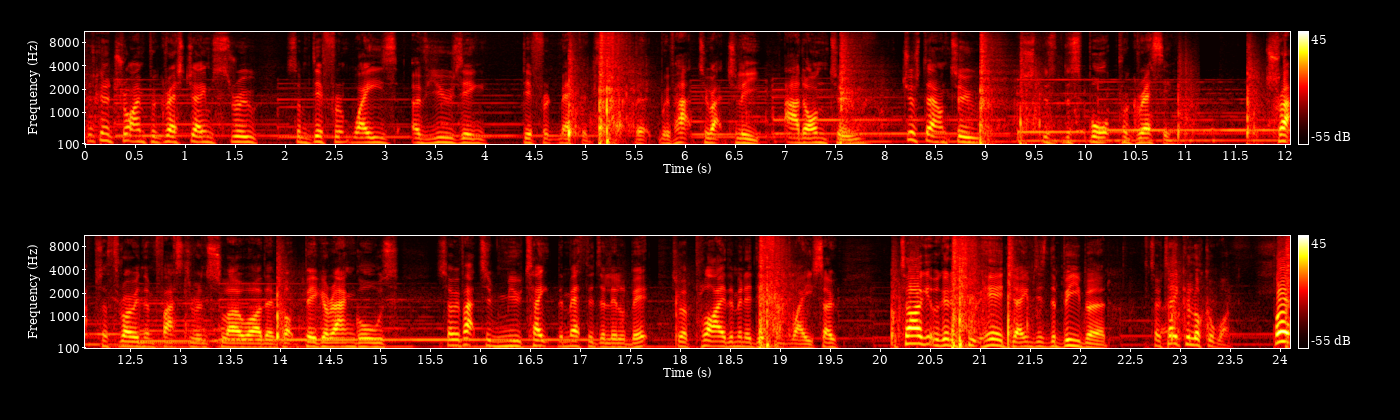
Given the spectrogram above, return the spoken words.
just going to try and progress James through some different ways of using different methods that we've had to actually add on to just down to the, the sport progressing. Traps are throwing them faster and slower, they've got bigger angles. So we've had to mutate the methods a little bit to apply them in a different way. So the target we're going to shoot here, James, is the B-bird. So take a look at one. Pull!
